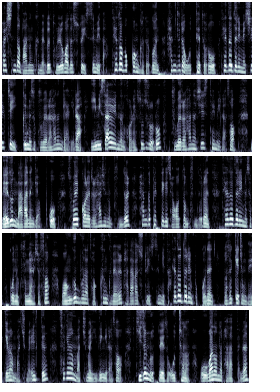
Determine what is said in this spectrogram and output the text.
훨씬 더 많은 금액을 돌려받을 수도 있습니다. 테더 복권 가격은 한 줄에 5테더로 테더드림의 실제 입금에서 구매를 하는 게 아니라 이미 쌓여 있는 거래 수수료로 구매를 하는 시스템이라서 내 돈 나가는 게 없고 소액 거래를 하시는 분들, 환급 혜택이 적었던 분들은 테더드림에서 복권을 구매하셔서 원금보다 더 큰 금액을 받아갈 수도 있습니다. 테더드림 복권은 6개 중 4개만 맞추면 1등, 3개만 맞추면 2등이라서 기존 로또에서 5천원, 5만원을 받았다면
